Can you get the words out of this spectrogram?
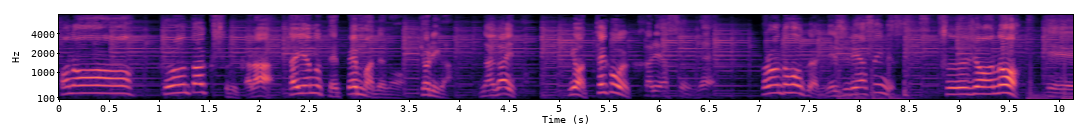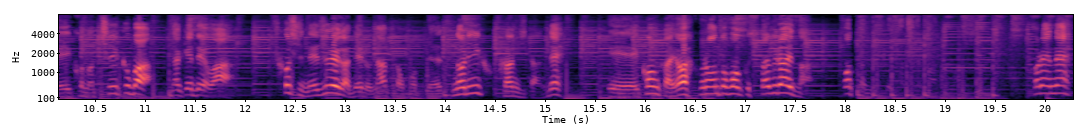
このフロントアクセルからタイヤのてっぺんまでの距離が長いと。要はテコがかかりやすいんで、フロントフォークがねじれやすいんです。通常の、えーこのチークバーだけでは少しねじれが出るなと思って乗りにくく感じたんで、えー今回はフロントフォークスタビライザーを取り付けさせてもらってます。これね、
